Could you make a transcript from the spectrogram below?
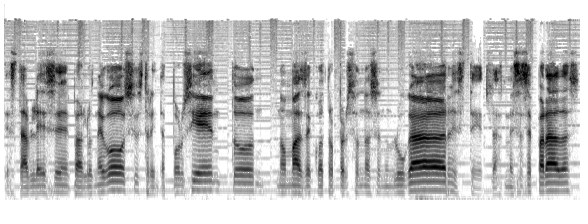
establecen para los negocios, 30%, no más de cuatro personas en un lugar, este, las mesas separadas,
